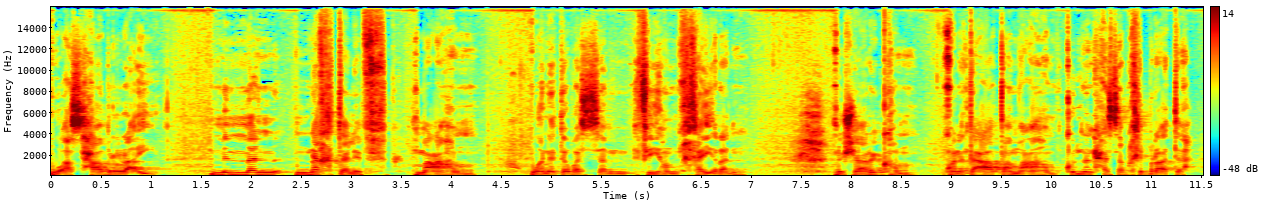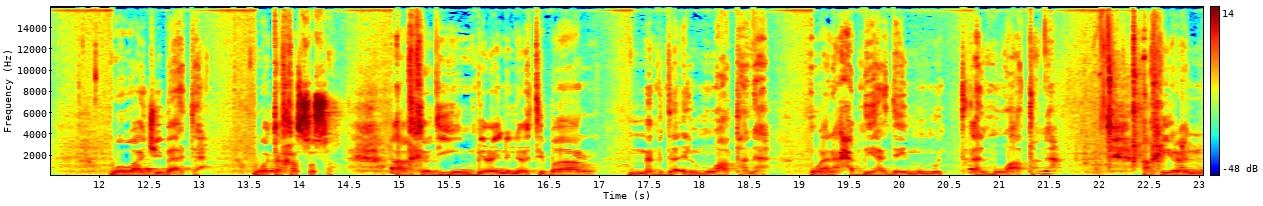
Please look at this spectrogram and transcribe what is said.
وأصحاب الرأي ممن نختلف معهم ونتوسم فيهم خيرا. نشاركهم ونتعاطى معهم كلا حسب خبراته وواجباته. وتخصصه. اخذين بعين الاعتبار مبدأ المواطنة وأنا احبيها دائما المواطنة. أخيرا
